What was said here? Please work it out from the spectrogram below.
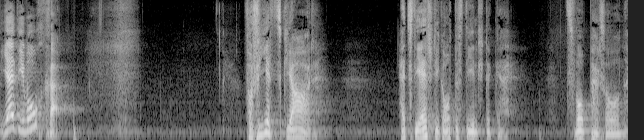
jede Woche. Vor 40 Jahren hat es die ersten Gottesdienste gegeben. Zwei Personen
